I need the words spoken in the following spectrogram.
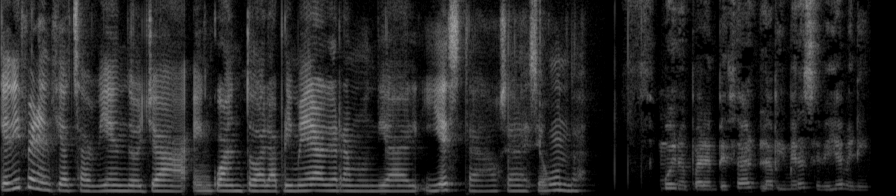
¿qué diferencia estás viendo ya en cuanto a la Primera Guerra Mundial y esta, o sea, la Segunda? Bueno, para empezar, la primera se veía venir.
